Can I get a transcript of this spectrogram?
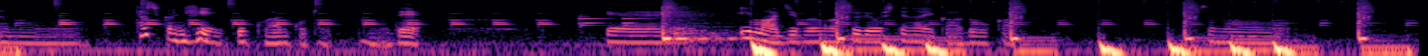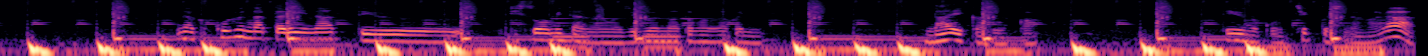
あの確かに よくあることなのでで今自分がそれをしてないかどうかそのなんかこういう風になったらいいなっていう理想みたいなのが自分の頭の中にないかどうかっていうのをこうチェックしながら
